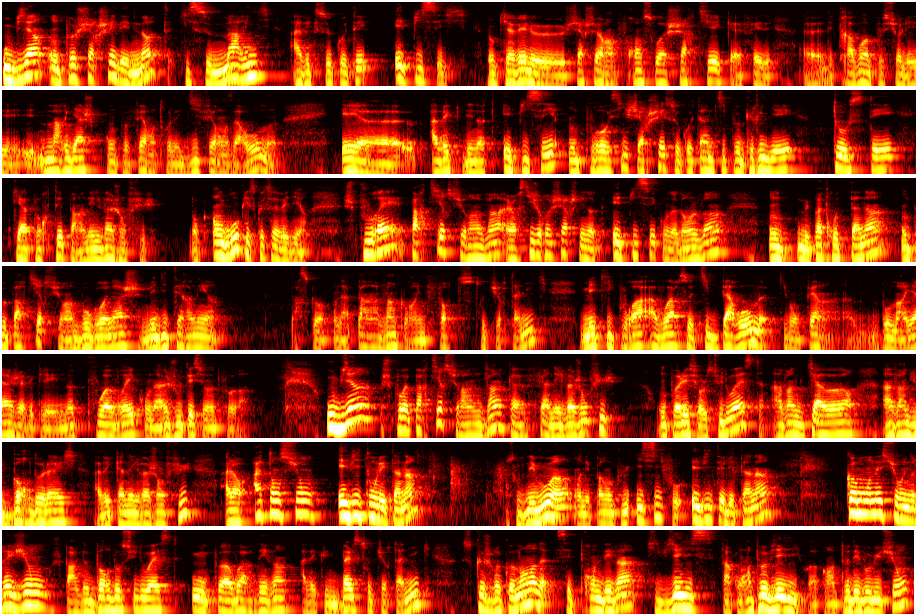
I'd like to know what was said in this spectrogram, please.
Ou bien, on peut chercher des notes qui se marient avec ce côté épicé. Donc il y avait le chercheur hein, François Chartier qui avait fait euh, des travaux un peu sur les mariages qu'on peut faire entre les différents arômes. Et euh, avec des notes épicées, on pourrait aussi chercher ce côté un petit peu grillé, toasté, qui est apporté par un élevage en fût. Donc en gros, qu'est-ce que ça veut dire? Je pourrais partir sur un vin, alors si je recherche les notes épicées qu'on a dans le vin, mais pas trop de tanin, on peut partir sur un beau grenache méditerranéen parce qu'on n'a pas un vin qui aura une forte structure tannique, mais qui pourra avoir ce type d'arômes qui vont faire un beau mariage avec les notes poivrées qu'on a ajoutées sur notre foie gras. Ou bien, je pourrais partir sur un vin qui a fait un élevage en fût. On peut aller sur le sud-ouest, un vin de Cahors, un vin du Bordelais avec un élevage en fût. Alors attention, évitons les tanins. Souvenez-vous, hein, on n'est pas non plus ici, il faut éviter les tanins. Comme on est sur une région, je parle de Bordeaux Sud-Ouest, où on peut avoir des vins avec une belle structure tannique, ce que je recommande, c'est de prendre des vins qui vieillissent, enfin qui ont un peu vieilli, qui ont un peu d'évolution.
